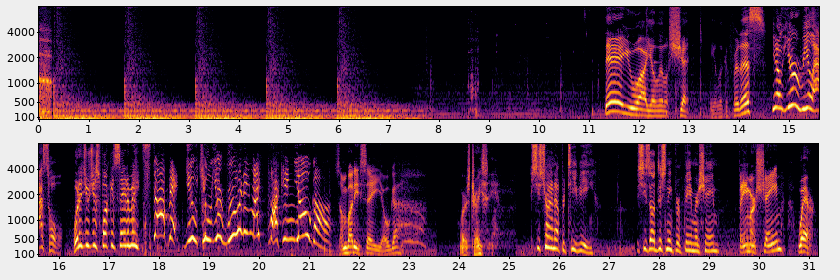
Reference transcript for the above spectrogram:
There you are, you little shit. Are you looking for this? You know, you're a real asshole. What did you just fucking say to me? Stop it! You two, you're ruining my fucking yoga! Somebody say yoga? Where's Tracy? She's trying out for TV. She's auditioning for Fame or Shame, Fame or shame? Where?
